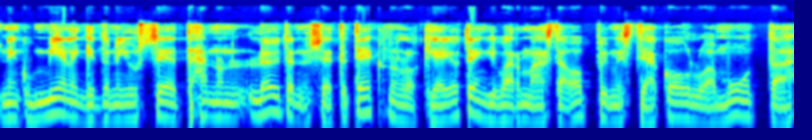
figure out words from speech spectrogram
niin kuin mielenkiintoinen just se, että hän on löytänyt se, että teknologia jotenkin varmaan sitä oppimista ja koulua muuttaa,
